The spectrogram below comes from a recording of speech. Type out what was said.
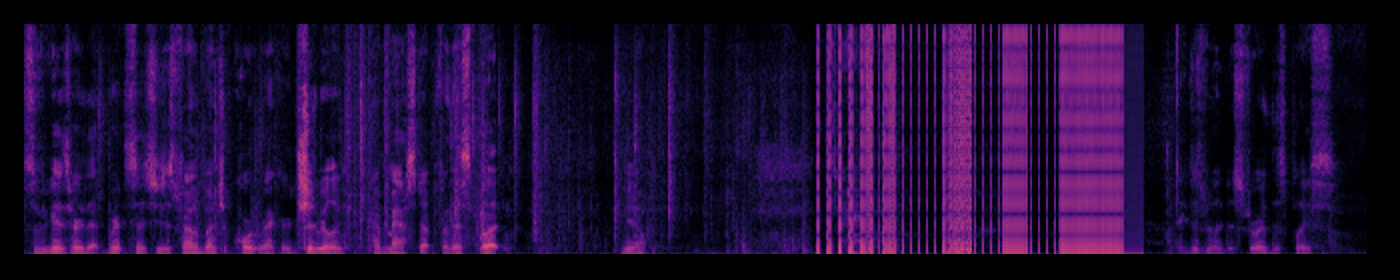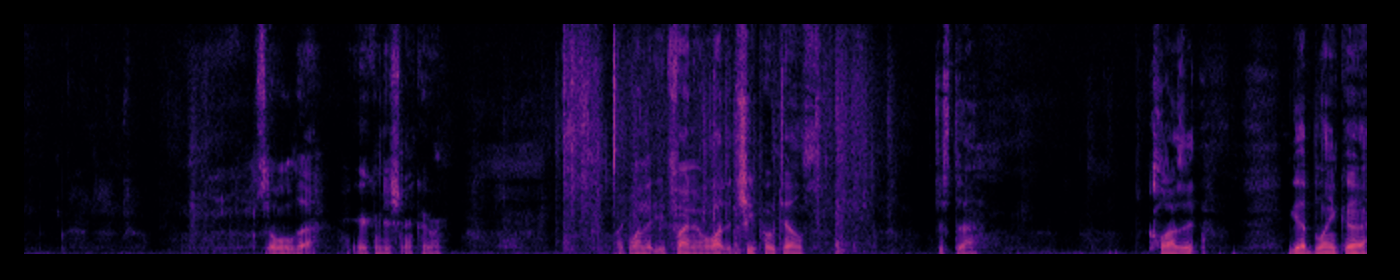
So if you guys heard that, Britt said she just found a bunch of court records. Should really have masked up for this, but you know. Destroyed this place. It's old uh, air conditioner cover. Like one that you'd find in a lot of cheap hotels. Just a closet. You got blank uh,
